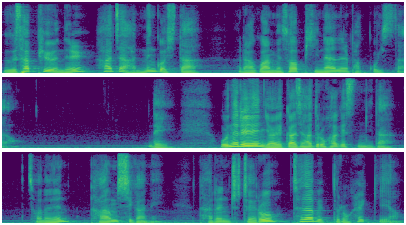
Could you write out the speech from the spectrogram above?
의사 표현을 하지 않는 것이다. 라고 하면서 비난을 받고 있어요. 네. 오늘은 여기까지 하도록 하겠습니다. 저는 다음 시간에 다른 주제로 찾아뵙도록 할게요.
